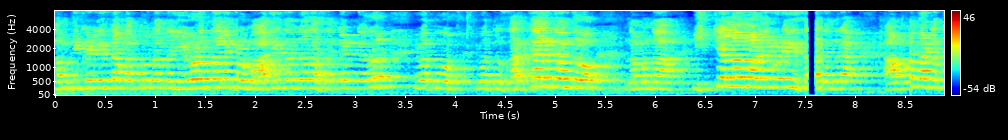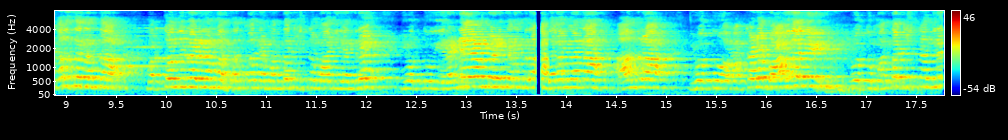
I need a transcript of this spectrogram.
ಸಮಿತಿ ಕಡೆಯಿಂದ ಮತ್ತು ನನ್ನ ಏಳು ತಾಲೂಕು ಮಾದಿಗೆ ದಂಡವರ ಸಂಘಟನೆಯವರು ಇವತ್ತು ಇವತ್ತು ಸರ್ಕಾರಕ್ಕೆ ಒಂದು ನಮ್ಮನ್ನ ಇಷ್ಟೆಲ್ಲ ಮಾಡಿದ್ರು ಅಂದ್ರೆ ಆ ಪಾಠ ಕಲಸನಂತ ಮತ್ತೊಂದು ಬೇರೆ ನಮ್ಮ ಸನ್ಮಾನ್ಯ ಮಂದಕೃಷ್ಣ ಮಾಡಿ ಅಂದ್ರೆ ಇವತ್ತು ಎರಡನೇ ಅಂಬೇಡ್ಕರ್ ಅಂದ್ರೆ ತೆಲಂಗಾಣ, ಆಂಧ್ರ, ಇವತ್ತು ಆ ಕಡೆ ಭಾಗದಲ್ಲಿ ಇವತ್ತು ಮಂದಕೃಷ್ಣ ಅಂದ್ರೆ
